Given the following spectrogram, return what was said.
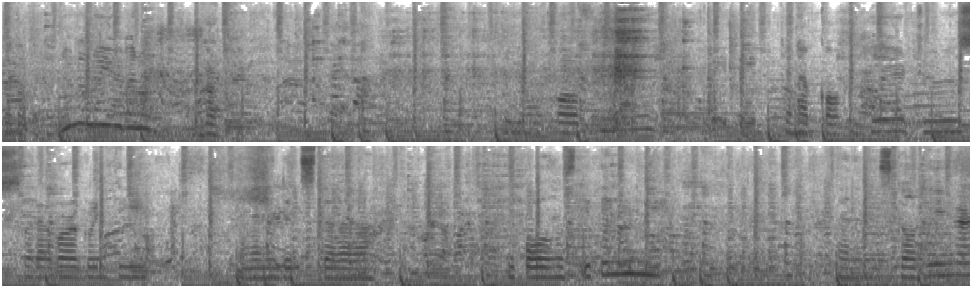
No, no, no, yung ano. Yung coffee. Can have coffee here, juice, whatever, green tea. And it's the people who's eating. And let's go here.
